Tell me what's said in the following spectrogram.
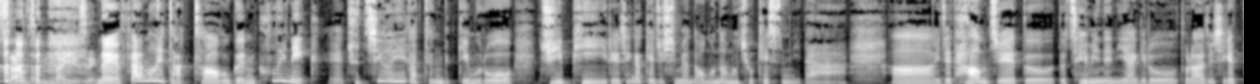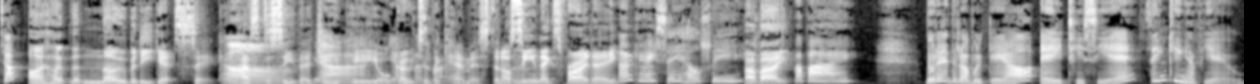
Sounds amazing. 네, Family Doctor 혹은 Clinic, 예, 주치의 같은 느낌으로 GP를 생각해 주시면 너무너무 좋겠습니다. 아, 이제 다음 주에도 또 재미있는 이야기로 돌아와 주시겠죠? I hope that nobody gets sick and has to Oh, see their GP or go to the chemist. And I'll see you next Friday. Okay, stay healthy. Bye bye. Bye bye. 노래 들어볼게요. ATC의 Thinking of You.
